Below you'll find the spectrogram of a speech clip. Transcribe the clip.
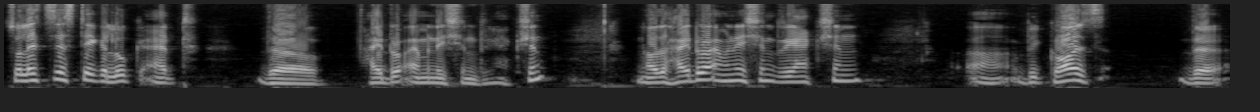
So, let us just take a look at the hydroamination reaction. Now, the hydroamination reaction uh, because the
